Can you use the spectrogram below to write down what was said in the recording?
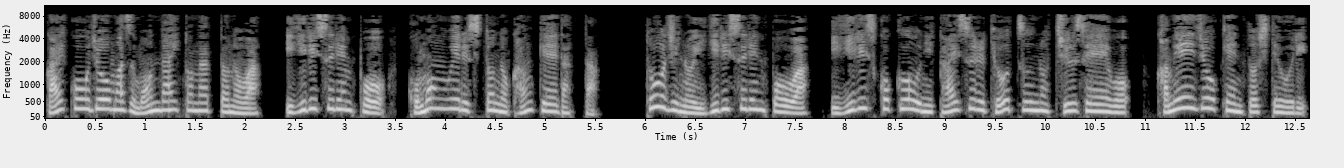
外交上まず問題となったのは、イギリス連邦、コモンウェルスとの関係だった。当時のイギリス連邦は、イギリス国王に対する共通の忠誠を加盟条件としており、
